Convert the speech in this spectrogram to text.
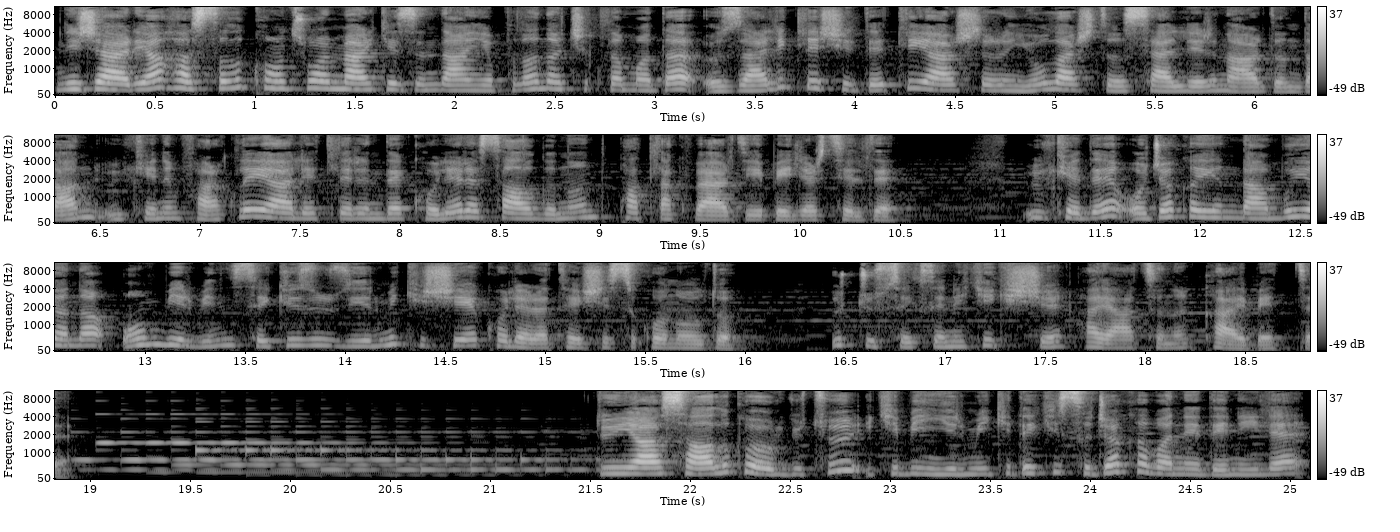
Nijerya Hastalık Kontrol Merkezi'nden yapılan açıklamada özellikle şiddetli yağışların yol açtığı sellerin ardından ülkenin farklı eyaletlerinde kolera salgının patlak verdiği belirtildi. Ülkede Ocak ayından bu yana 11.820 kişiye kolera teşhisi konuldu. 382 kişi hayatını kaybetti. Dünya Sağlık Örgütü 2022'deki sıcak hava nedeniyle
